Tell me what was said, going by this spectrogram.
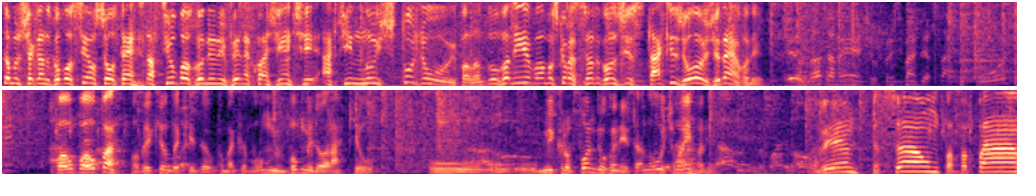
Estamos chegando com você, eu sou o Terres da Silva, Rony Oliveira com a gente aqui no estúdio. E falando do Rony, vamos começando com os destaques de hoje, né, Rony? Exatamente, os principais destaques de hoje. Opa, opa, opa. Vamos ver aqui onde é que deu. Como é que vamos, vamos melhorar aqui o, o, o, o microfone do Rony. Tá no último aí, Rony. Vamos ver. Atenção, papapá.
